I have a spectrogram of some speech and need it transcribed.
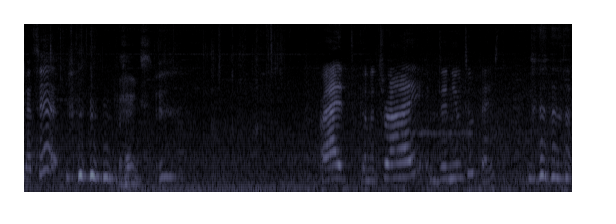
That's it. Thanks. Alright, gonna try the new toothpaste.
